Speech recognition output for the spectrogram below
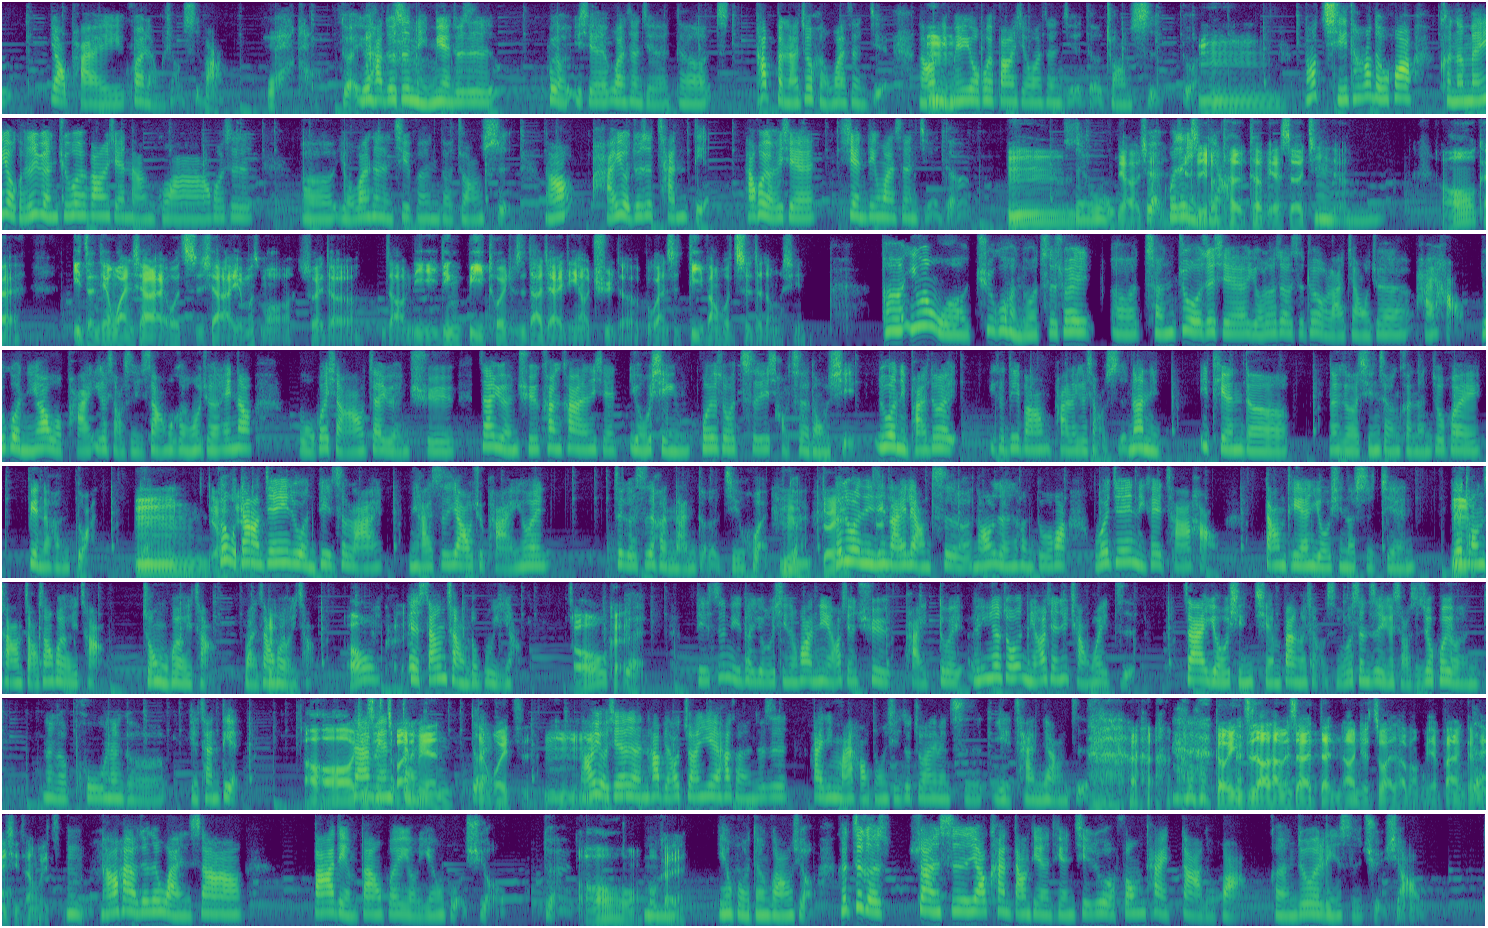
要排快两个小时吧？哇靠！对，因为它就是里面就是会有一些万圣节的，它本来就很万圣节，然后里面又会放一些万圣节的装饰，对，嗯。然后其他的话可能没有，可是园区会放一些南瓜啊，或是呃有万圣节气氛的装饰，然后还有就是餐点，它会有一些限定万圣节的嗯食物，了解，或者是有特特别设计的、嗯、，OK。一整天玩下来或吃下来，有没有什么所谓的？你知道，你一定必推，就是大家一定要去的，不管是地方或吃的东西。呃，因为我去过很多次，所以呃，乘坐这些游乐设施对我来讲，我觉得还好。如果你要我排一个小时以上，我可能会觉得，哎、那我会想要在园区，在园区看看一些游行，或者说吃一些好吃的东西。如果你排队一个地方排了一个小时，那你一天的那个行程可能就会。变得很短，嗯，所以我当然建议，如果你第一次来，你还是要去排，因为这个是很难得的机会，对。嗯、对。那如果你已经来一两次了，然后人很多的话，我会建议你可以查好当天游行的时间，因为通常早上会有一场，中午会有一场，晚上会有一场。OK。而且商场都不一样。OK。对，迪士尼的游行的话，你也要先去排队，应该说你要先去抢位置，在游行前半个小时或甚至一个小时就会有人。那个铺那个野餐垫，哦，就是坐在那边等位置，嗯。然后有些人他比较专业，他可能就是他已经买好东西，就坐在那边吃野餐这样子。都已经知道他们是在等，然后你就坐在他旁边，反正跟着一起占位置。嗯，然后还有就是晚上八点半会有烟火秀，对。哦，OK。烟火灯光秀，可这个算是要看当天的天气，如果风太大的话，可能就会临时取消。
